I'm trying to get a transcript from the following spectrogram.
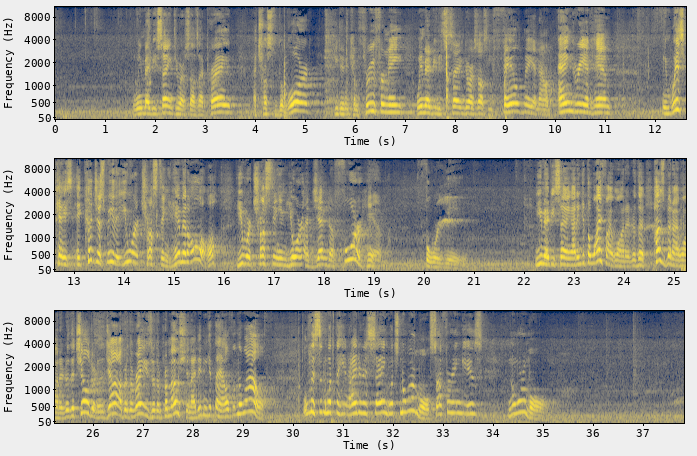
we may be saying to ourselves, I prayed, I trusted the Lord, He didn't come through for me. We may be saying to ourselves, He failed me, and now I'm angry at Him. In which case, it could just be that you weren't trusting Him at all. You were trusting in your agenda for Him, for you. You may be saying, I didn't get the wife I wanted, or the husband I wanted, or the children, or the job, or the raise, or the promotion. I didn't get the health and the wealth. Well, listen what the writer is saying. What's normal? Suffering is normal.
